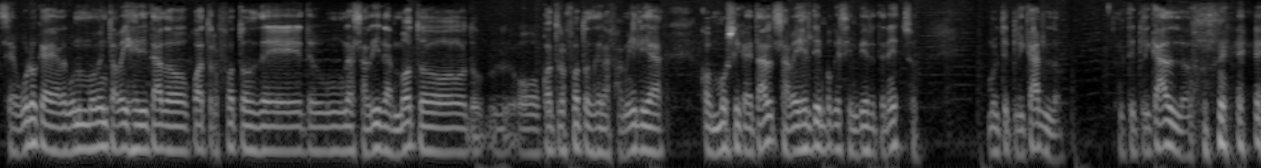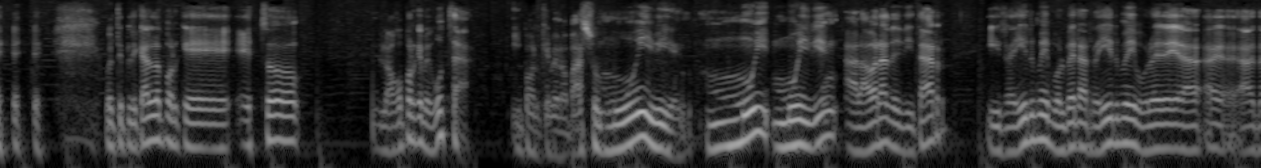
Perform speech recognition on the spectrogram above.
seguro que en algún momento habéis editado cuatro fotos de, una salida en moto o, o cuatro fotos de la familia con música y tal, sabéis el tiempo que se invierte en esto. Multiplicadlo, multiplicadlo. multiplicarlo porque esto lo hago porque me gusta y porque me lo paso muy bien, muy, muy bien a la hora de editar y reírme y volver a reírme y volver a, a, a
